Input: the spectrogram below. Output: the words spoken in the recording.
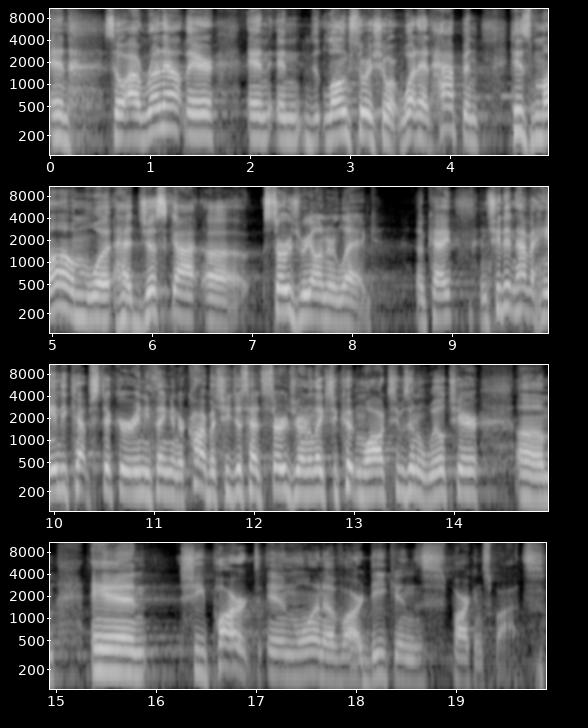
And so I run out there, and, and long story short, what had happened, his mom had just got uh, surgery on her leg, okay? And she didn't have a handicap sticker or anything in her car, but she just had surgery on her leg. She couldn't walk, she was in a wheelchair. Um, and she parked in one of our deacons' parking spots.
